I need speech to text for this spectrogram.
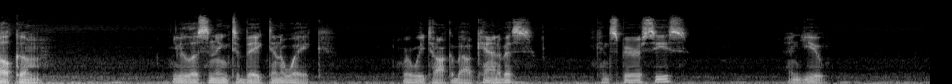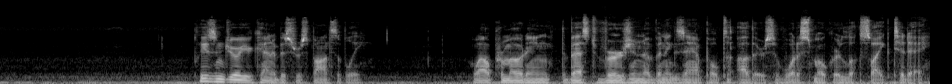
Welcome. You're listening to Baked and Awake, where we talk about cannabis, conspiracies, and you. Please enjoy your cannabis responsibly while promoting the best version of an example to others of what a smoker looks like today.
